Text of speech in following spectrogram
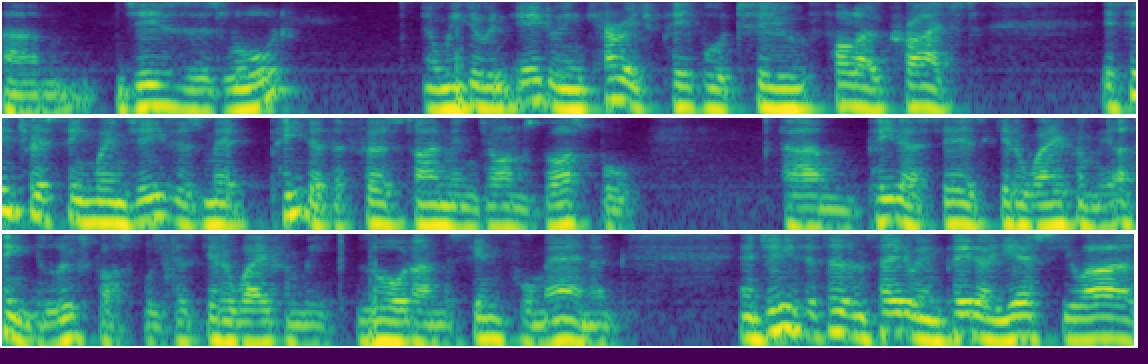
um, Jesus is Lord, and we do need to encourage people to follow Christ. It's interesting when Jesus met Peter the first time in John's Gospel. Um, Peter says, "Get away from me." I think in Luke's Gospel he says, "Get away from me, Lord. I'm a sinful man." And And Jesus doesn't say to him, Peter, yes, you are,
